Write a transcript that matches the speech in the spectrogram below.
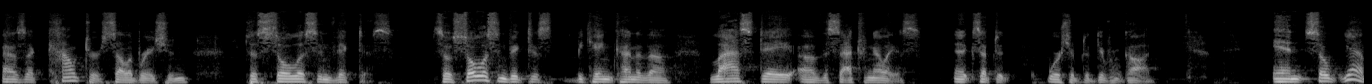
as a counter celebration to Solus Invictus. So Solus Invictus became kind of the last day of the Saturnalius, except it worshipped a different god. And so, yeah,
